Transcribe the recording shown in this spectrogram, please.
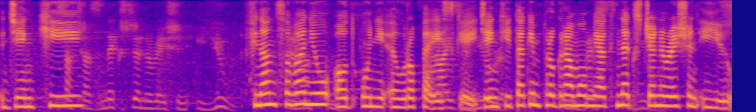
Dzięki finansowaniu od Unii Europejskiej, dzięki takim programom jak Next Generation EU,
